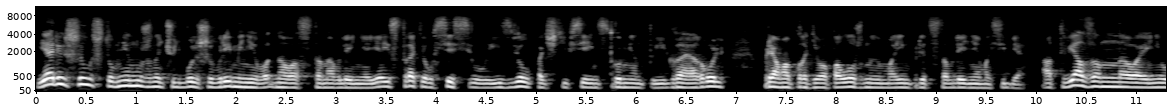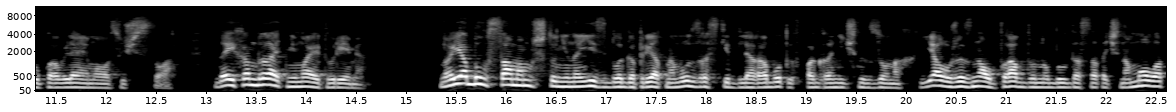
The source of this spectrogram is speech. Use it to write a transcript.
Я решил, что мне нужно чуть больше времени на восстановление. Я истратил все силы и извел почти все инструменты, играя роль, прямо противоположную моим представлениям о себе. Отвязанного и неуправляемого существа. Да и хандра отнимает время. Но я был в самом что ни на есть благоприятном возрасте для работы в пограничных зонах. Я уже знал правду, но был достаточно молод,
